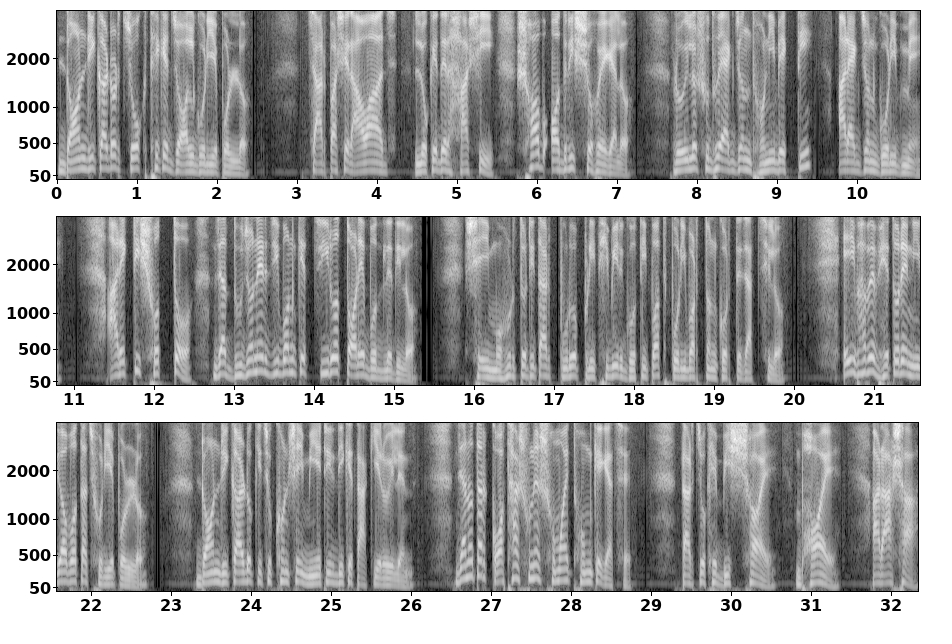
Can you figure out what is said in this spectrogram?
ডন রিকার্ডোর চোখ থেকে জল গড়িয়ে পড়ল। চারপাশের আওয়াজ, লোকেদের হাসি, সব অদৃশ্য হয়ে গেল। রইল শুধু একজন ধনী ব্যক্তি আর একজন গরিব মেয়ে। আর একটি সত্য যা দুজনের জীবনকে চিরতরে বদলে দিল। সেই মুহূর্তটি তার পুরো পৃথিবীর গতিপথ পরিবর্তন করতে যাচ্ছিল। এইভাবে ভেতরে নীরবতা ছড়িয়ে পড়ল। ডন রিকার্ডো কিছুক্ষণ সেই মেয়েটির দিকে তাকিয়ে রইলেন, যেন তার কথা শুনে সময় থমকে গেছে। তার চোখে বিস্ময়, ভয় আর আশা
